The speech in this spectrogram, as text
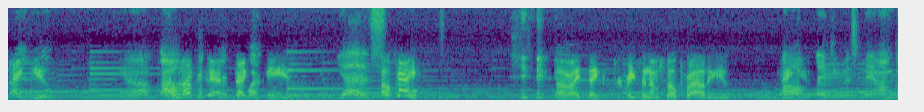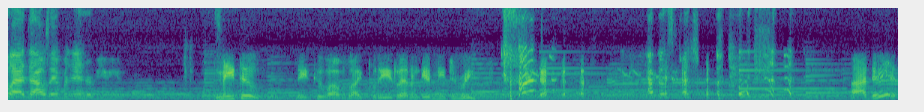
Thank you. Yep. I love you guys. Thanks again. Yes. Okay. all right. Thank you, Teresa. And I'm so proud of you. Thank oh, you. Thank you, Miss Pam. I'm glad that I was able to interview you. Me too. Me too. I was like, please let him give me Jerice. I feel special. I did.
